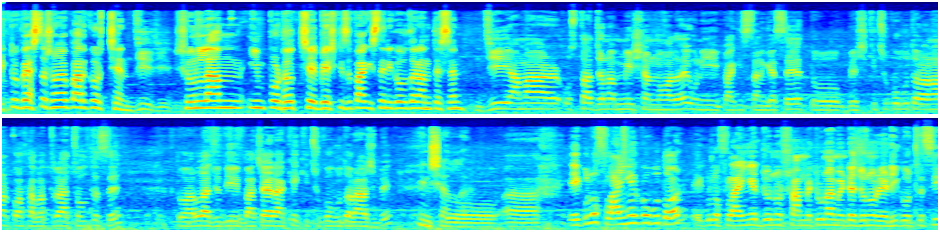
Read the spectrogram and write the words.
একটু ব্যস্ত সময় পার করছেন। জি জি শুনলাম ইম্পোর্ট হচ্ছে বেশ কিছু পাকিস্তানি কবুতর আনতেছেন। জি আমার ওস্তাদ জনাব মিরশান মহোদয় উনি পাকিস্তান গেছে তো বেশ কিছু কবুতর আনার কথাবার্তা চলতেছে। তো আল্লাহ যদি বাঁচায় রাখে কিছু কবুতর আসবে। তো ইনশাল্লাহ এগুলো ফ্লাইং এর কবুতর এগুলো ফ্লাইং এর জন্য সামনে টুর্নামেন্টের জন্য রেডি করতেছি।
